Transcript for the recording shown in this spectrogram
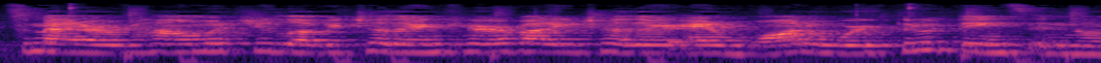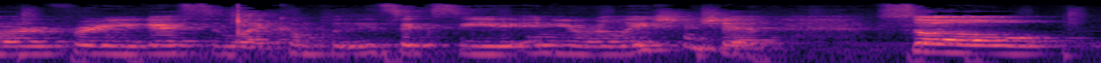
It's a matter of how much you love each other and care about each other and want to work through things in order for you guys to like completely succeed in your relationship. So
